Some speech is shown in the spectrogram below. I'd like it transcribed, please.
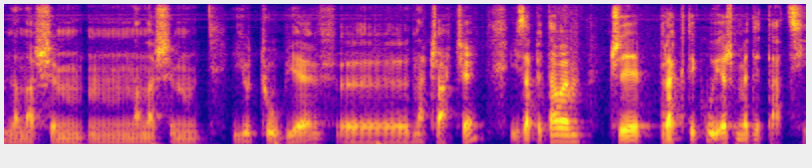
na naszym, mm, na naszym YouTubie, e, na czacie i zapytałem, czy praktykujesz medytację.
